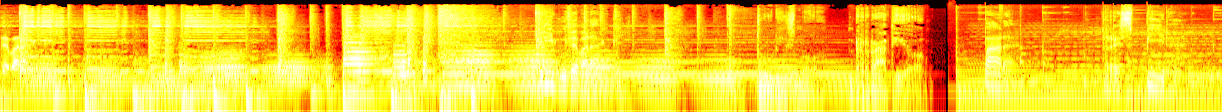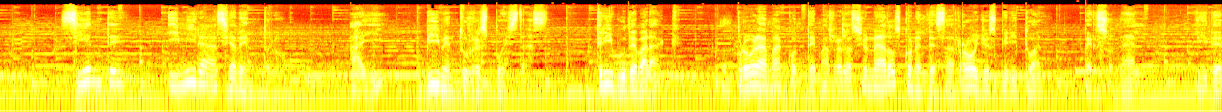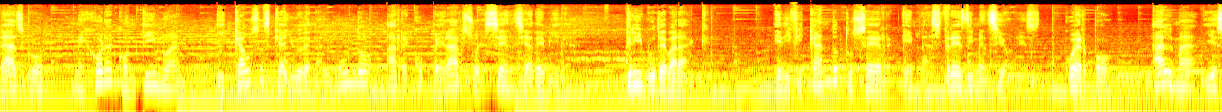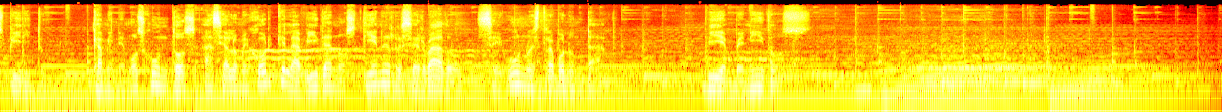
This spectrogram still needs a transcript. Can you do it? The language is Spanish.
de Barak. Tribu de Barak. Turismo Radio. Para, respira, siente y mira hacia adentro. Ahí viven tus respuestas. Tribu de Barak, un programa con temas relacionados con el desarrollo espiritual, personal, liderazgo, mejora continua y causas que ayuden al mundo a recuperar su esencia de vida. Tribu de Barak, edificando tu ser en las tres dimensiones, cuerpo, alma y espíritu. Caminemos juntos hacia lo mejor que la vida nos tiene reservado según nuestra voluntad. Bienvenidos.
